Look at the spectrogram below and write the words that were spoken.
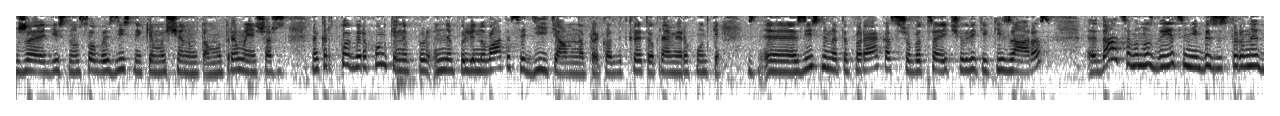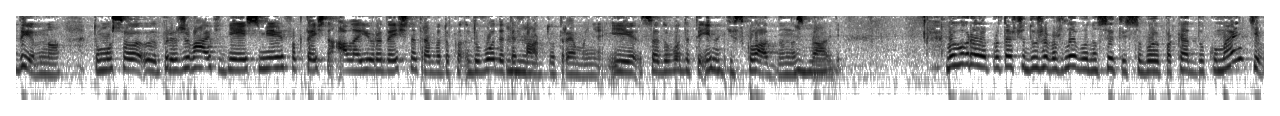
вже дійсно особа здійснює якимось чином там утримання, ще щось на карткові рахунки не не полінуватися дітям, наприклад, відкрити окремі рахунки, е, здійснювати переказ, щоб цей чоловік, який зараз, е, да, це воно здається ніби зі сторони дивно, тому що е, проживають однією сім'єю фактично, але юридично треба доводити факт утримання, і це доводити іноді складно насправді. Ви говорили про те, що дуже важливо носити з собою пакет документів.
